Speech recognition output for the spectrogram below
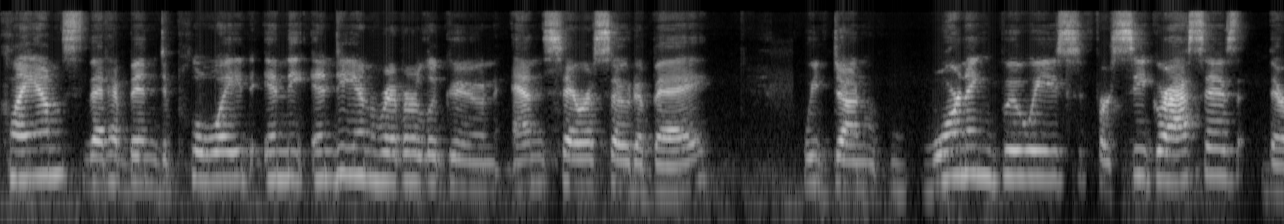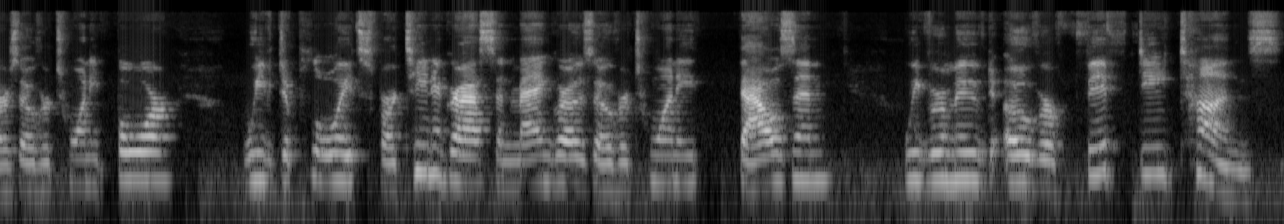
clams that have been deployed in the Indian River Lagoon and Sarasota Bay. We've done warning buoys for seagrasses. There's over 24. We've deployed Spartina grass and mangroves over 20,000. we've removed over 50 tons.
